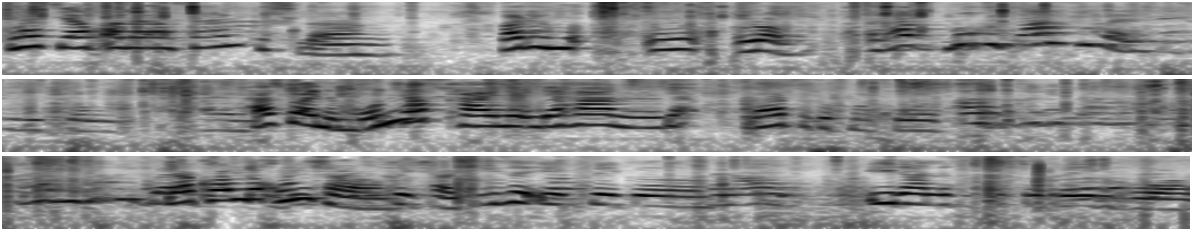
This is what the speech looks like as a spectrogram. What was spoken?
Du hast die auch alle aus der Hand geschlagen. Warte, ich äh, Ron. Ich habe wirklich ganz gezogen. Hast du eine im Mund? Ich habe keine in der Hand. Ja, warte doch mal kurz. Ah, krieg ich? Ja, komm doch runter. Ich krieg halt diese eklige. Idan, das ist bestimmt Regenwurm.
